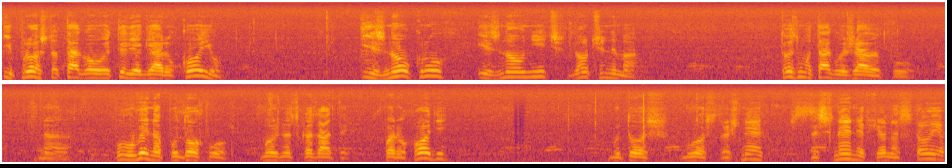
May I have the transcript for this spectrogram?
і просто так летить, як я рукою, і знов круг, і знов ніч, ночі нема. Тож ми так лежали по, на половина подохло, можна сказати, в пароході, бо то ж було страшне, страшне, все настоя.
